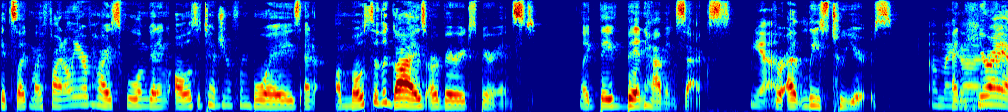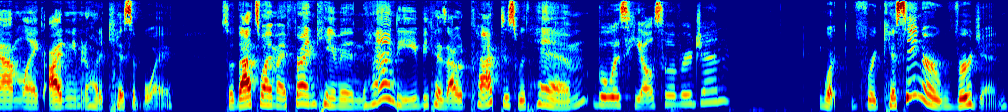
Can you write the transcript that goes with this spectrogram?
it's like my final year of high school. I'm getting all this attention from boys and uh, most of the guys are very experienced. Like they've been having sex Yeah. for at least 2 years oh my and god. here I am, like I didn't even know how to kiss a boy. So that's why my friend came in handy because I would practice with him. but was he also a virgin? What for kissing or virgin?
